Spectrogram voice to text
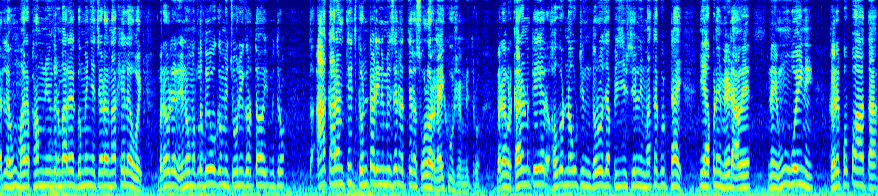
એટલે હું મારા ફાર્મની અંદર મારે ગમે ત્યાં ચેડા નાખેલા હોય. બરાબર? એનો મતલબ એવો કે અમે ચોરી કરતા હોય, મિત્રો. તો આ કારણથી જ કંટાળીને મેં છે ને અત્યારે સોલર નાખ્યું છે, મિત્રો. બરાબર? કારણ કે યાર, હવરના ઉઠીને દરરોજ આ પીજી સ્ટીલની માથાકૂટ થાય, એ આપણે મેળ આવે નહીં. હું હોય નહીં. ઘરે પપ્પા હતા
